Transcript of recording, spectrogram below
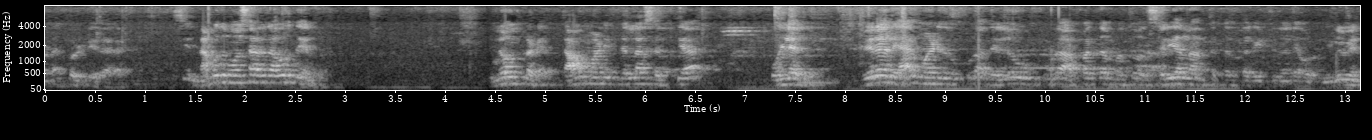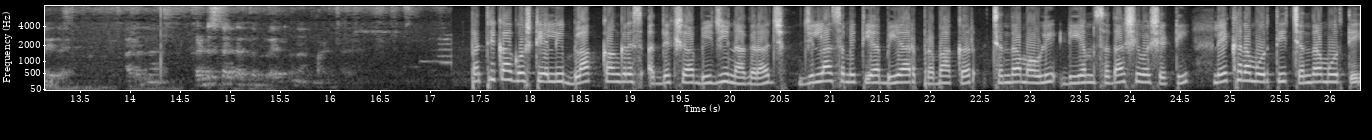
ಮಾಡಕ್ಕೆ ಹೊರಟಿದ್ದಾರೆ. ಸಿ ನಮ್ಮದು ಮೋಸ ಆದ್ರೆ ಅವ್ರದ್ದೇನು ಇನ್ನೊಂದು ಕಡೆ, ತಾವು ಮಾಡಿದ್ದೆಲ್ಲ ಸತ್ಯ ಒಳ್ಳೆಯದು ಬೇರೆಯವ್ರು ಯಾರು ಮಾಡಿದ್ರು ಕೂಡ ಅದೆಲ್ಲವೂ ಕೂಡ ಅಪದ್ಧ ಮತ್ತು ಅದು ಸರಿಯಲ್ಲ ಅಂತಕ್ಕಂಥ ರೀತಿಯಲ್ಲಿ ಅವ್ರ ನಿಲುವೇನಿದೆ. ಅದನ್ನು ಖಂಡಿಸ್ತಕ್ಕಂಥ ಪ್ರಯತ್ನ ನಾನು ಮಾಡ್ತಾ ಇದ್ದೀನಿ. ಪತ್ರಿಕಾಗೋಷ್ಠಿಯಲ್ಲಿ ಬ್ಲಾಕ್ ಕಾಂಗ್ರೆಸ್ ಅಧ್ಯಕ್ಷ ಬಿಜಿ ನಾಗರಾಜ್, ಜಿಲ್ಲಾ ಸಮಿತಿಯ ಬಿಆರ್ ಪ್ರಭಾಕರ್, ಚಂದ್ರಮೌಳಿ ಡಿಎಂ ಸದಾಶಿವ ಶೆಟ್ಟಿ, ಲೇಖನಮೂರ್ತಿ ಚಂದ್ರಮೂರ್ತಿ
